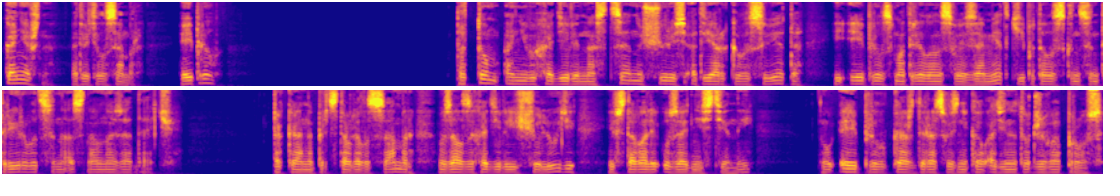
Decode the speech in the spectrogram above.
«Конечно», — ответила Саммер. «Эйприл?» Потом они выходили на сцену, щурясь от яркого света, и Эйприл смотрела на свои заметки и пыталась сконцентрироваться на основной задаче. Пока она представляла Саммер, в зал заходили еще люди и вставали у задней стены — у Эйприл каждый раз возникал один и тот же вопрос.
